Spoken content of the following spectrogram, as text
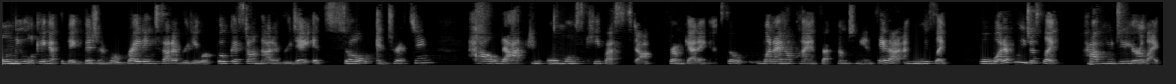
only looking at the big vision. We're writing to that every day. We're focused on that every day. It's so interesting how that can almost keep us stuck from getting it. So when I have clients that come to me and say that, I'm always like, well, what if we just like have you do your like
